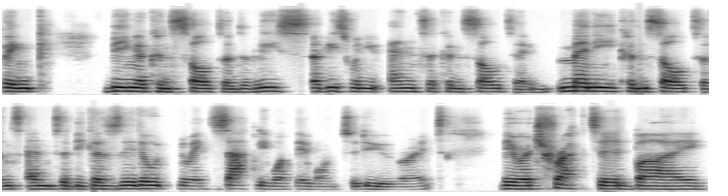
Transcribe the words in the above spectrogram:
think being a consultant, at least at least when you enter consulting, many consultants enter because they don't know exactly what they want to do. Right? They're attracted by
